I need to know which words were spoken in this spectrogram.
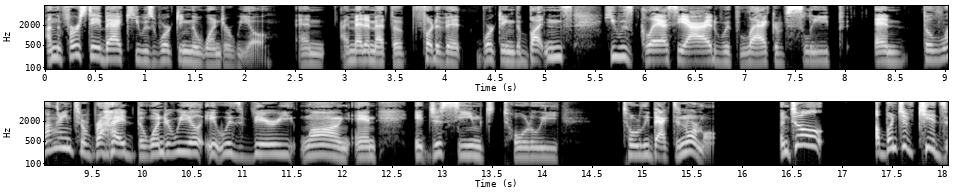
On the first day back, he was working the Wonder Wheel, and I met him at the foot of it working the buttons. He was glassy eyed with lack of sleep. And the line to ride the Wonder Wheel, it was very long, and it just seemed totally, totally back to normal. Until a bunch of kids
